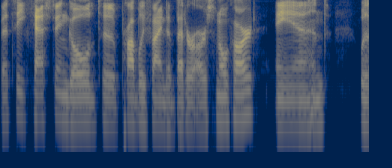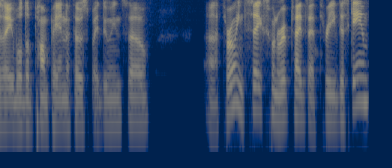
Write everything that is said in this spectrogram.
Betsy cashed in gold to probably find a better arsenal card and was able to pump Anothos by doing so. Uh, throwing six when Riptide's at three. This game,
